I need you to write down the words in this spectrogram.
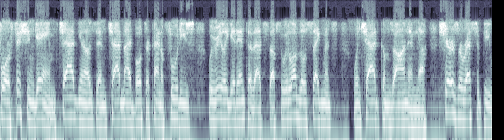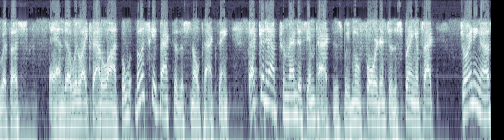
for fish and game. Chad, you know, and Chad and I both are kind of foodies. We really get into that stuff, so we love those segments when Chad comes on and uh, shares a recipe with us. And uh, we like that a lot. But, but let's get back to the snowpack thing. That could have tremendous impact as we move forward into the spring. In fact, joining us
